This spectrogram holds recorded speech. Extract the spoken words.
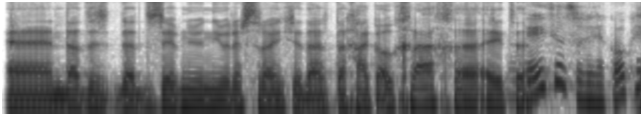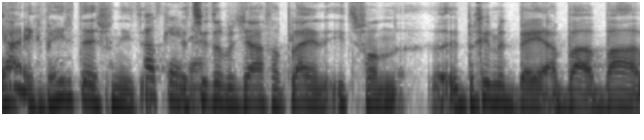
En dat is, dat je hebt nu een nieuw restaurantje, daar, daar ga ik ook graag eh, eten. heet het? Dat wil ik ook Ja, heen. ik weet het even niet. Het- zit op het Javaplein. Iets van. eh, Het begint met ba, ba,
